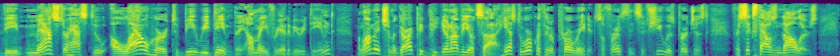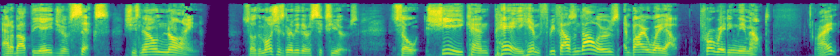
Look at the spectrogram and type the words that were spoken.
the master has to allow her to be redeemed, the Alma Ivriya to be redeemed. He has to work with her to prorate it. So for instance, if she was purchased for $6,000 at about the age of six, she's now nine. So the Moshe is going to be there six years. So she can pay him $3,000 and buy her way out, prorating the amount. Right?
